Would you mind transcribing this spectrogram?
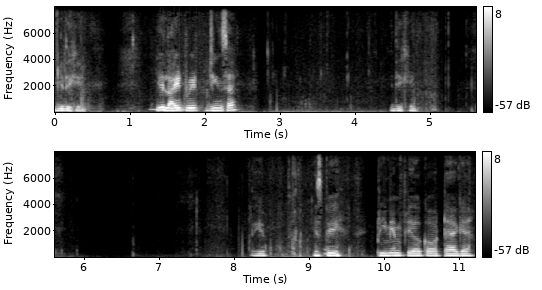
ये देखिए, ये लाइट वेट जीन्स है। ये देखिए। देखिए इस पे प्रीमियम फ्लेयर का टैग है।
